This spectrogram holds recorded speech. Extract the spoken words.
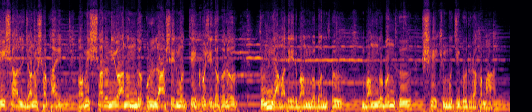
বিশাল জনসভায় অবিস্মরণীয় আনন্দ উল্লাসের মধ্যে ঘোষিত হল, তুমি আমাদের বঙ্গবন্ধু। বঙ্গবন্ধু শেখ মুজিবুর রহমান।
